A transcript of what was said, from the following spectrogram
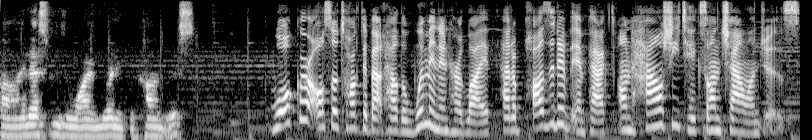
Uh, and that's the reason why I'm running for Congress. Walker also talked about how the women in her life had a positive impact on how she takes on challenges.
